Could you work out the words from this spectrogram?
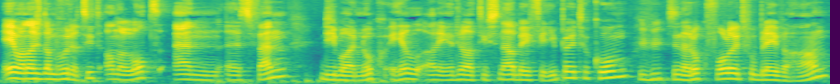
Hé, want als je dan bijvoorbeeld ziet, Annelot en eh, Sven, die waren ook heel, allee, relatief snel bij Philippe uitgekomen, Mhm. zijn daar ook voluit voor blijven gaan.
